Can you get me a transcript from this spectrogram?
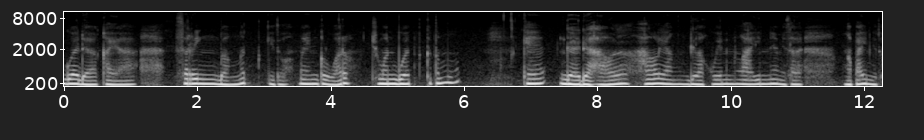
gue ada kayak sering banget gitu main keluar cuman buat ketemu. Kayak nggak ada hal-hal yang dilakuin lainnya misalnya ngapain gitu.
